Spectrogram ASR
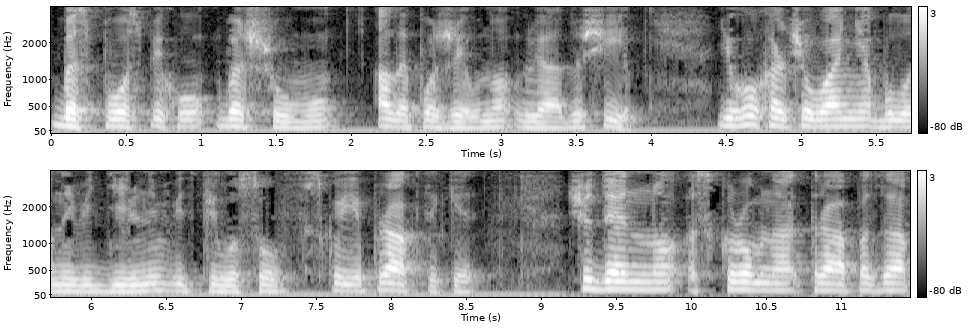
без поспіху, без шуму, але поживно для душі. Його харчування було невіддільним від філософської практики. Щоденно скромна трапеза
